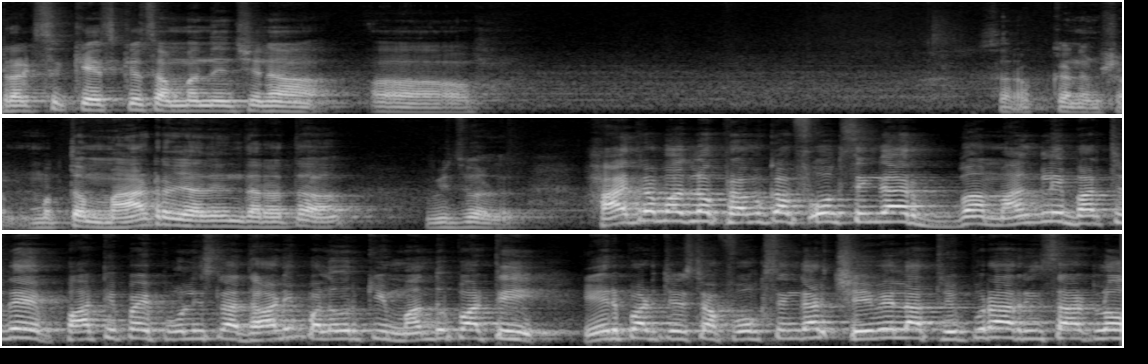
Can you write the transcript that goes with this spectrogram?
డ్రగ్స్ కేసుకి సంబంధించిన సరే ఒక్క నిమిషం. మొత్తం మ్యాటర్ చదివిన తర్వాత విజువల్. హైదరాబాద్లో ప్రముఖ ఫోక్ సింగర్ మంగ్లీ బర్త్డే పార్టీపై పోలీసుల దాడి. పలువురికి మందు పార్టీ ఏర్పాటు చేసిన ఫోక్ సింగర్ చేవేళ్ళ త్రిపుర రిసార్ట్లో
